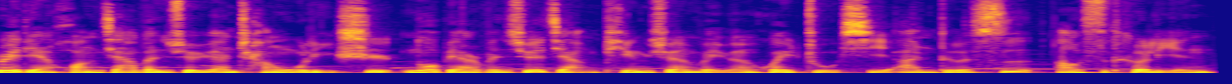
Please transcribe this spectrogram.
瑞典皇家文学院常务理事、诺贝尔文学奖评选委员会主席安德斯·奥斯特林。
